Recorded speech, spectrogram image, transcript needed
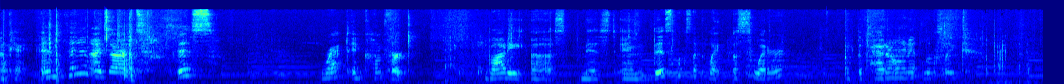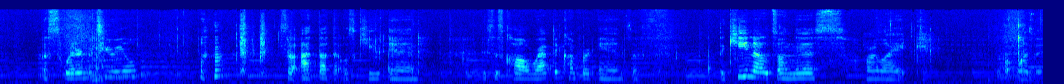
Okay, and then I got this Wrapped in Comfort body uh, mist, and this looks like like a sweater. Like the pattern on it looks like a sweater material. so I thought that was cute, and this is called Wrapped in Comfort, and the keynotes on this are like, what was it?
